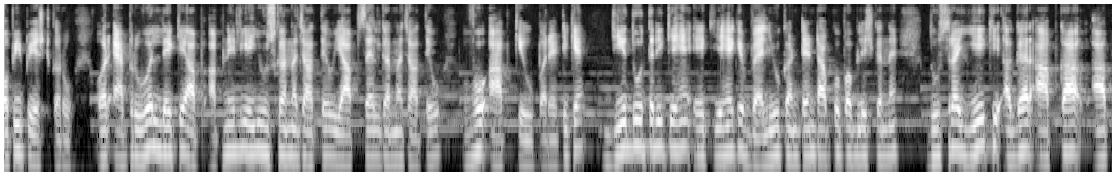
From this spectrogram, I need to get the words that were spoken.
कॉपी पेस्ट करो और अप्रूवल लेके आप अपने लिए यूज़ करना चाहते हो या आप सेल करना चाहते हो, वो आपके ऊपर है, ठीक है? ये दो तरीके हैं, एक ये है कि वैल्यू कंटेंट आपको पब्लिश करना है, दूसरा ये कि अगर आपका, आप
